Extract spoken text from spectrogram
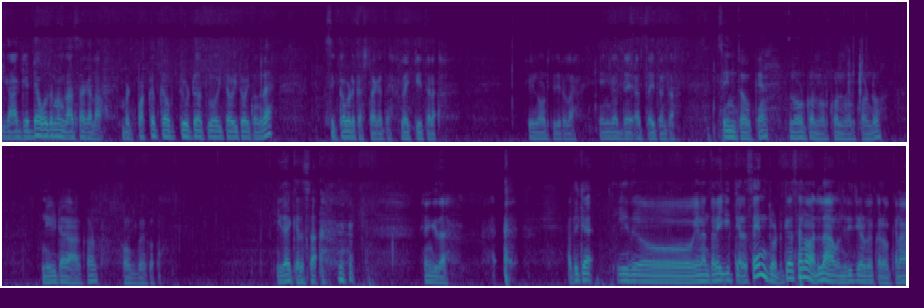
ಈಗ ಆ ಗೆಡ್ಡೆ ಹೋದ್ರೆ ನಂಗೆ ಲಾಸ್ ಆಗಲ್ಲ. ಬಟ್ ಪಕ್ಕದ ಕಬ್ಬಿಟ್ಟು ಅಥವಾ ಹೋಯ್ತು ಹೋಯ್ತು ಹೋಯ್ತು ಅಂದರೆ ಸಿಕ್ಕಾಬಟ್ಟೆ ಕಷ್ಟ ಆಗುತ್ತೆ ಲೈಕ್ ಈ ಥರ ಇಲ್ಲಿ ನೋಡ್ತಿದ್ದೀರಲ್ಲ ಹೆಂಗದ್ದೆ ಹತ್ತೈತೆ ಅಂತ. ಸಿಂತವಕ್ಕೆ ನೋಡ್ಕೊಂಡು ನೋಡ್ಕೊಂಡು, ನೋಡಿಕೊಂಡು ನೀಟಾಗಿ ಹಾಕ್ಕೊಂಡು ಹೋಗಬೇಕು. ಇದೇ ಕೆಲಸ. ಹೆಂಗಿದೆ? ಅದಕ್ಕೆ ಇದು ಏನಂತಾರೆ, ಈ ಕೆಲಸ ಏನು ದೊಡ್ಡ ಕೆಲಸನೂ ಅಲ್ಲ, ಒಂದು ರೀತಿ ಹೇಳ್ಬೇಕಾರೆ ಓಕೆನಾ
